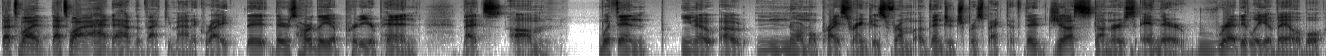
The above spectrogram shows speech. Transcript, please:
That's why that's why I had to have the Vacumatic, right? There's hardly a prettier pen that's um within you know uh, normal price ranges from a vintage perspective. They're just stunners and they're readily available.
